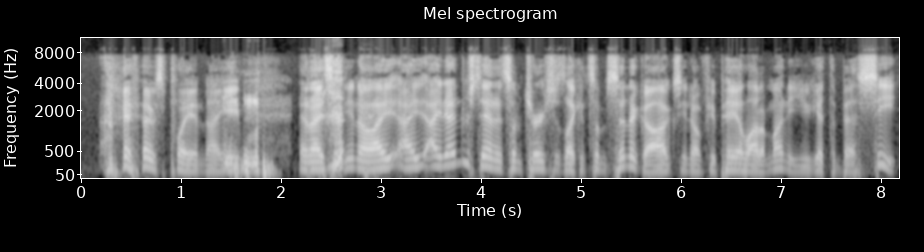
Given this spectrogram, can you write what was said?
I was playing naive, and I said, you know, I, I I understand in some churches, like in some synagogues, you know, if you pay a lot of money, you get the best seat."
